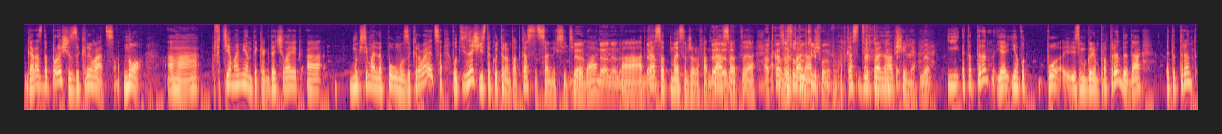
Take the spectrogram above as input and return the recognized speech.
гораздо проще закрываться. Но а, в те моменты, когда человек а, максимально полно закрывается, вот знаешь, есть такой тренд отказ от социальных сетей, Да, да, да, да, да. а, отказ Да. от мессенджеров, отказ да. от а, Отказ от сотовых виртуального телефонов. отказ от виртуального общения. Да. И этот тренд, я, я вот по, если мы говорим про тренды, да, этот тренд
